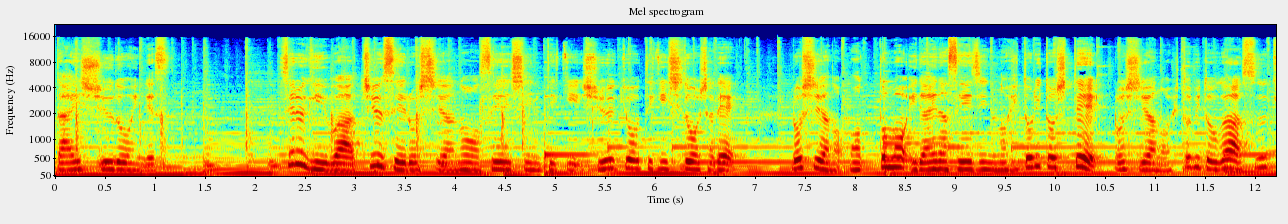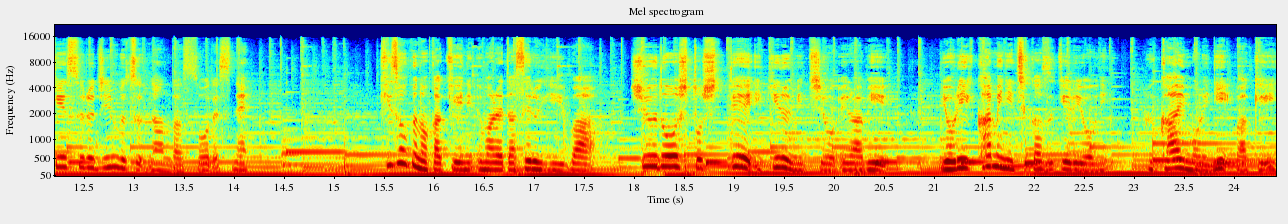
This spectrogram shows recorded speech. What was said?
大修道院です。セルギーは中世ロシアの精神的宗教的指導者でロシアの最も偉大な聖人の一人としてロシアの人々が崇敬する人物なんだそうですね。貴族の家系に生まれたセルギーは修道士として生きる道を選びより神に近づけるように深い森に分け入っ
